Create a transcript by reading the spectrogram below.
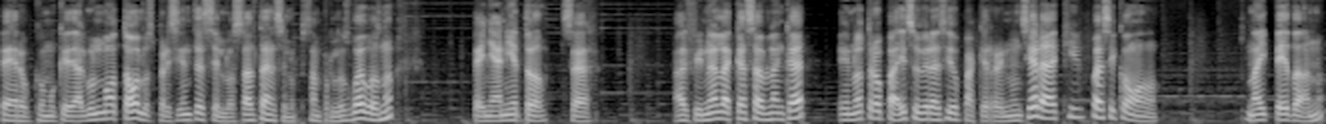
pero como que de algún modo todos los presidentes se lo saltan, se lo pasan por los huevos, ¿no? Peña Nieto, o sea, al final la Casa Blanca en otro país hubiera sido para que renunciara, aquí fue así como no hay pedo, ¿no?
